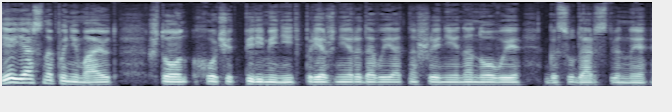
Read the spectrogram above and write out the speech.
Те ясно понимают, что он хочет переменить прежние родовые отношения на новые, государственные,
